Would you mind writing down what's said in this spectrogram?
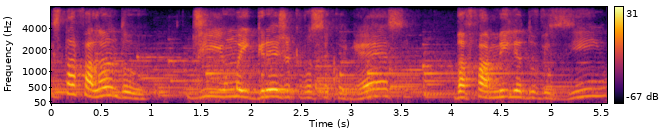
está falando de uma igreja que você conhece, da família do vizinho.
